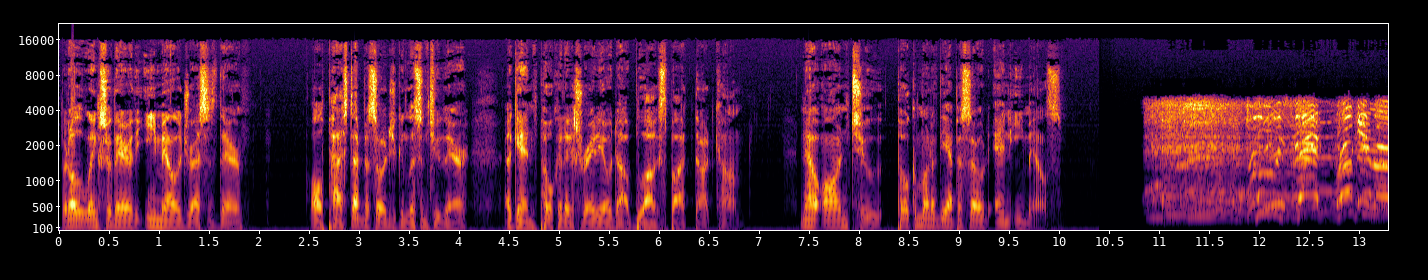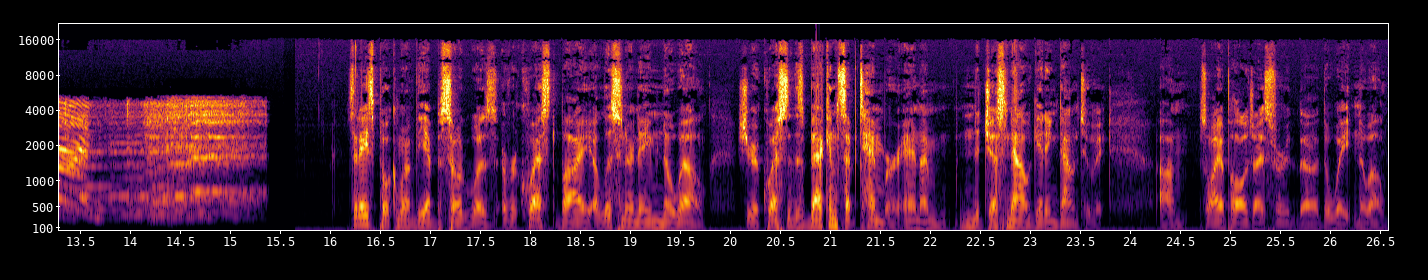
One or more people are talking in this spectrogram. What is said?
But all the links are there, the email address is there. All past episodes you can listen to there. Again, PokedexRadio.blogspot.com. Now on to Pokemon of the episode and emails. Today's Pokemon of the episode was a request by a listener named Noelle. She requested this back in September, and I'm n- just now getting down to it. Um, so I apologize for the, the wait, Noelle.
